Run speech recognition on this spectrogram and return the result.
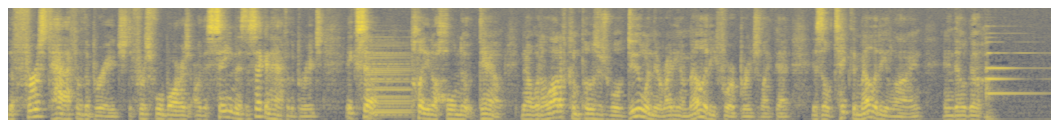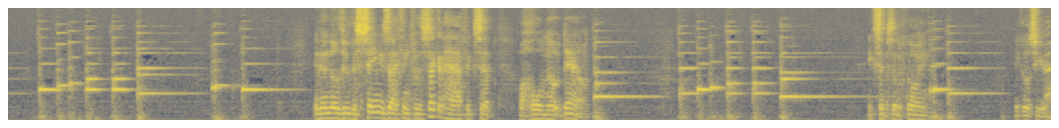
the first half of the bridge, the first four bars are the same as the second half of the bridge, except played a whole note down. Now what a lot of composers will do when they're writing a melody for a bridge like that is they'll take the melody line and they'll go and then they'll do the same exact thing for the second half except a whole note down. Except instead of going, it goes here.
